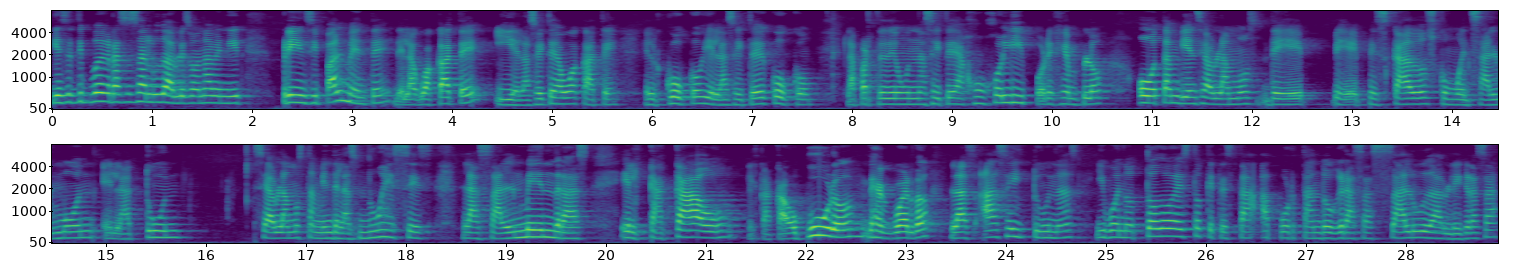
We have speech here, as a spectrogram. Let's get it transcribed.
Y ese tipo de grasas saludables van a venir principalmente del aguacate y el aceite de aguacate, el coco y el aceite de coco, la parte de un aceite de ajonjolí, por ejemplo, o también si hablamos de eh, pescados como el salmón, el atún, si hablamos también de las nueces, las almendras, el cacao, el cacao puro, ¿de acuerdo? Las aceitunas y bueno, todo esto que te está aportando grasa saludable, grasa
